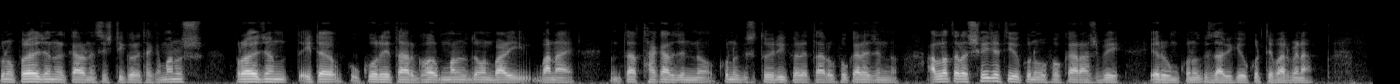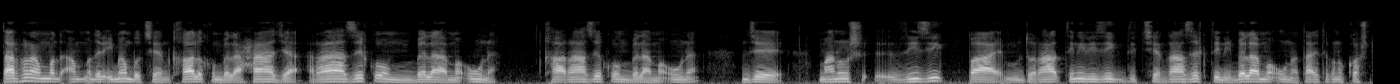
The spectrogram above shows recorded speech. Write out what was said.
কোনো প্রয়োজনের কারণে সৃষ্টি করে থাকে। মানুষ প্রয়োজন এটা করে তার ঘর, মানুষ যেমন বাড়ি বানায়, তার থাকার জন্য, কোনো কিছু তৈরি করে তার উপকারের জন্য, আল্লাহ তালা সেই জাতীয় কোনো উপকার আসবে এরকম কোনো কিছু দাবি কেউ করতে পারবে না। তারপর আমাদের ইমাম বলছেন, খালকুম বেলা হাজা রাজেকুম বেলা মাউনা। খা রাজেকুম বেলা মা মাউনা, যে মানুষ রিজিক পায় তিনি রিজিক দিচ্ছেন, রাজেক তিনি, বেলা মাউনা তার এতে কোনো কষ্ট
